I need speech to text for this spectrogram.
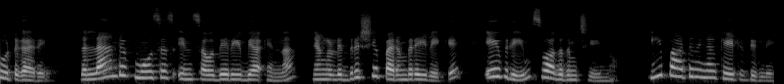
കൂട്ടുകാരെ the land of Moses in Saudi Arabia എന്ന ഞങ്ങളുടെ ദൃശ്യ പരമ്പരയിലേക്ക് ഏവരെയും സ്വാഗതം ചെയ്യുന്നു. ഈ പാട്ട് നിങ്ങൾ കേട്ടിട്ടില്ലേ?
